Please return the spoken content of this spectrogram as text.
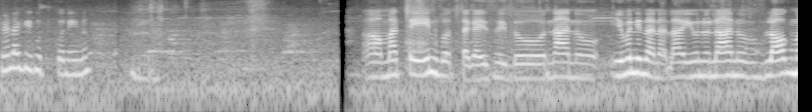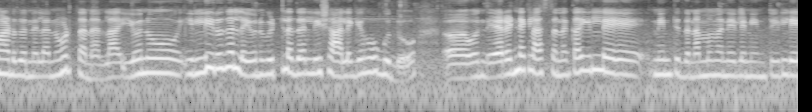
ಕೆಳಗೆ ಕೂತ್ಕೊ ನೀನು. ಮತ್ತೆ ಏನು ಗೊತ್ತಾ ಗೈಸ್ ಇದು ನಾನು ಇವನಿದಾನಲ್ಲ, ಇವನು ನಾನು ವ್ಲಾಗ್ ಮಾಡೋದನ್ನೆಲ್ಲ ನೋಡ್ತಾನಲ್ಲ, ಇವನು ಇಲ್ಲಿರೋದಲ್ಲ, ಇವನು ವಿಟ್ಲದಲ್ಲಿ ಶಾಲೆಗೆ ಹೋಗುದು. ಒಂದು ಎರಡನೇ ಕ್ಲಾಸ್ ತನಕ ಇಲ್ಲೇ ನಿಂತಿದ್ದ, ನಮ್ಮ ಮನೆಯಲ್ಲೇ ನಿಂತು ಇಲ್ಲೇ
